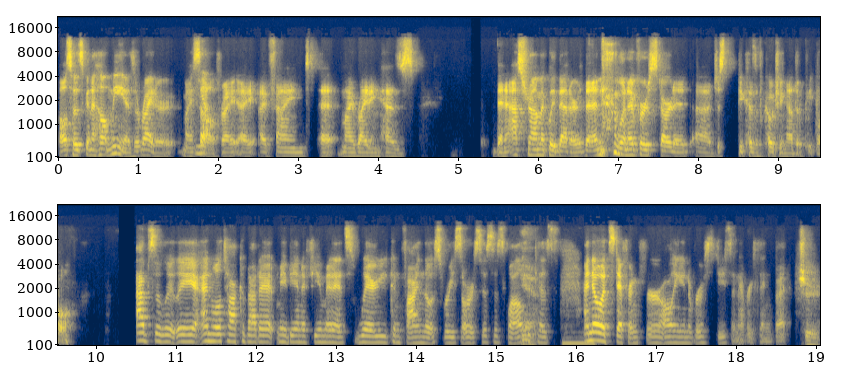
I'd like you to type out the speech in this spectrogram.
also it's going to help me as a writer myself yeah. right I, I find that my writing has been astronomically better than when i first started uh, just because of coaching other people absolutely and we'll talk about it maybe in a few minutes where you can find those resources as well yeah. because i know it's different for all universities and everything but sure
